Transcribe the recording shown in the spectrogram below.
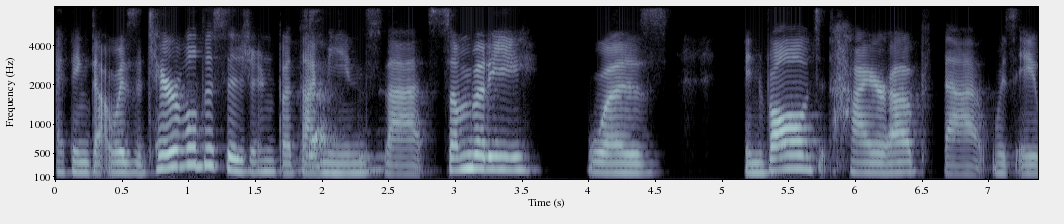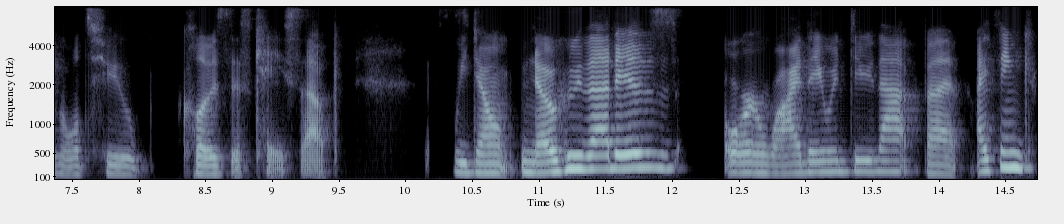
I think that was a terrible decision, but that Yeah. means that somebody was involved higher up that was able to close this case up. We don't know who that is or why they would do that, but I think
